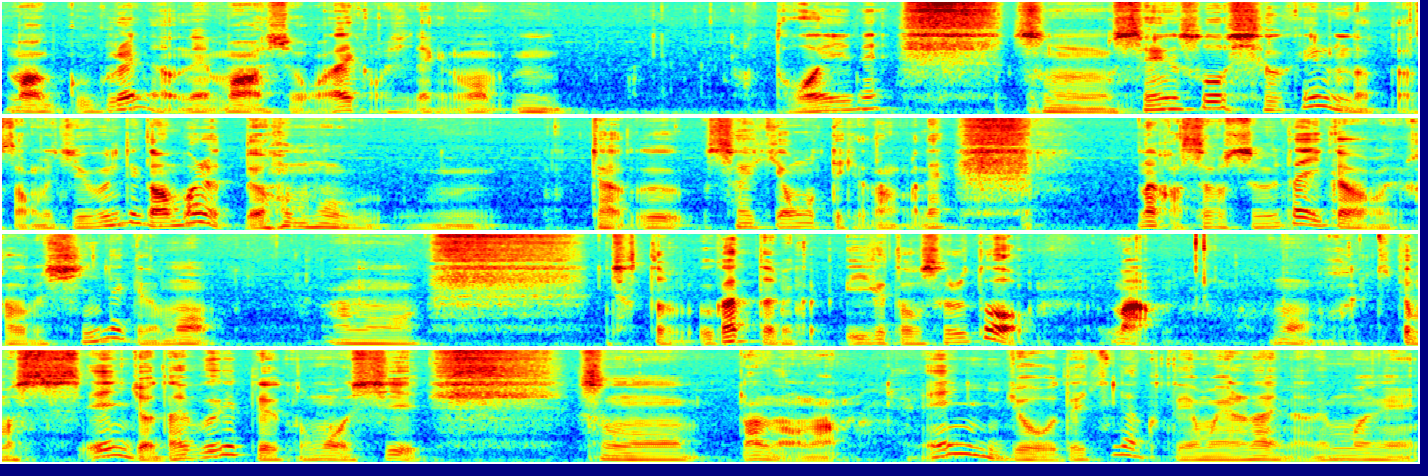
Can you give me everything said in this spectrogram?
まあ、ウクライナはね、まあ、しょうがないかもしれないけども、うん。とはいえね、その、戦争を仕掛けるんだったらさ、もう自分で頑張れって思う、うん、じゃ最近思ってきた、なんかね、なんかそれ冷たい言い方かもしんないけども、あの、ちょっとうがった言い方をすると、まあ、もう、はっきり言っても、援助はだいぶ受けてると思うし、その、なんだろうな、援助できなくてもやらないんだね。もうね、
